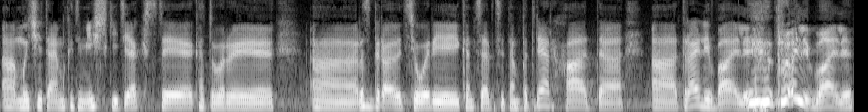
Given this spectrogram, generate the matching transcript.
э, мы читаем академические тексты, которые разбирают теории и концепции там патриархата, э, трали-вали, трали-вали,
